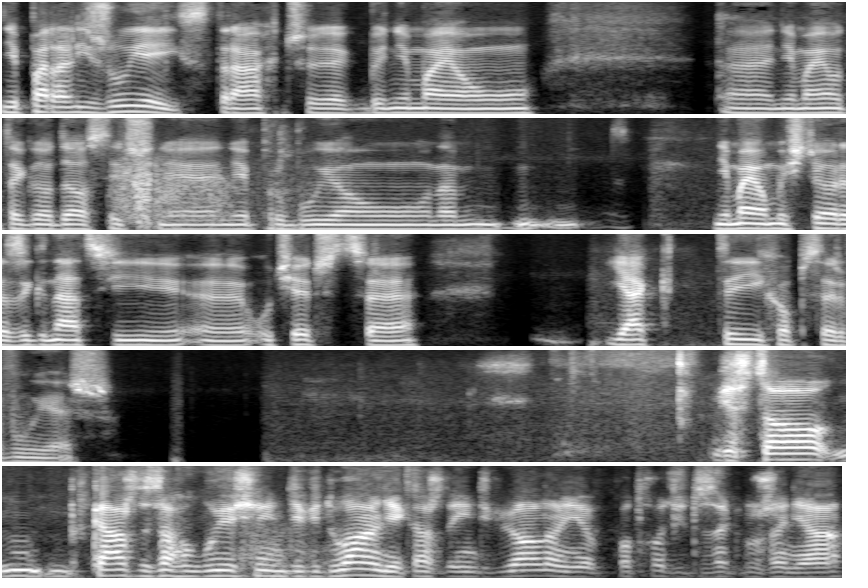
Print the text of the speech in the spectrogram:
nie paraliżuje ich strach, czy jakby nie mają, e, nie mają tego dosyć, nie, nie próbują, no, nie mają myśli o rezygnacji, e, ucieczce? Jak ty ich obserwujesz? Wiesz co, każdy zachowuje się indywidualnie, każdy indywidualnie podchodzi do zagrożenia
